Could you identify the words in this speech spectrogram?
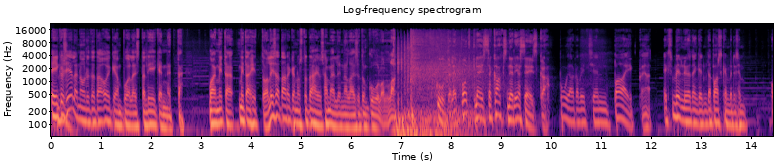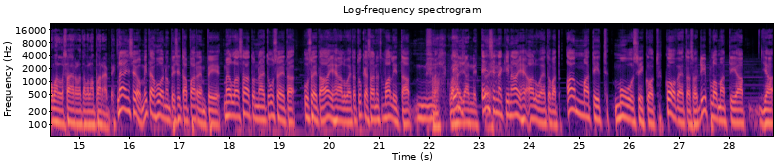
Eikö mm. siellä noudateta oikeanpuoleista liikennettä? Vai mitä, mitä hittoa? Lisätarkennusta tähän, jos hämeenlinnalaiset on kuulolla. Kuuntele Podplayssa 247. Puujalkavitsien paikka. Ja eikö se mennyt jotenkin, että mitä paskempi, niin sen omalla sairaalla tavallaan parempi? Näin se on. Mitä huonompi, sitä parempi. Me ollaan saatu näitä useita, useita aihealueita. Tuke saa nyt valita. Mm, Ah, vähän jännittää. ensinnäkin aihealueet ovat ammatit, muusikot, KV-taso diplomatia ja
